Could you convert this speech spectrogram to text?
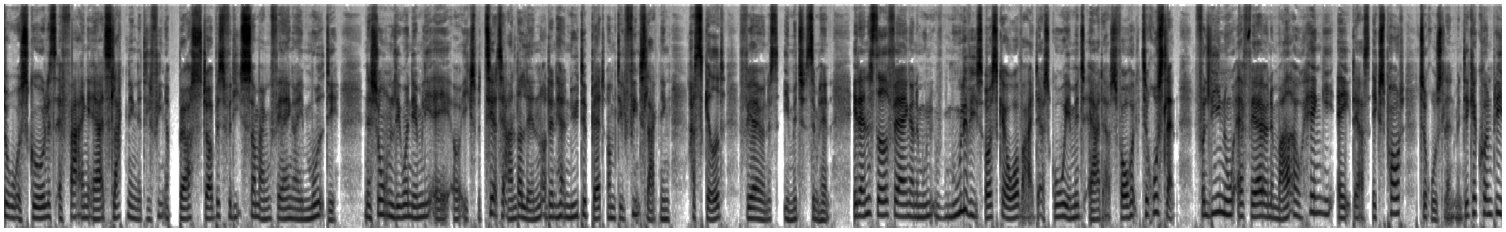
og Skåles erfaring er, at slagtningen af delfiner bør stoppes, fordi så mange færinger er imod det. Nationen lever nemlig af at eksportere til andre lande, og den her nye debat om delfinslagtning har skadet færøernes image simpelthen. Et andet sted, færingerne muligvis også skal overveje deres gode image, er deres forhold til Rusland. For lige nu er færøerne meget afhængige af deres eksport til Rusland, men det kan kun blive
